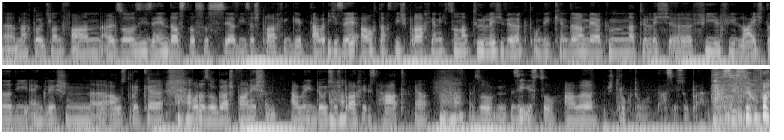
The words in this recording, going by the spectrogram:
äh, nach Deutschland fahren. Also sie sehen das, dass es ja diese Sprache gibt. Aber ich sehe auch, dass die Sprache nicht so natürlich natürlich wirkt und die Kinder merken natürlich äh, viel, viel leichter die englischen äh, Ausdrücke Aha. oder sogar spanischen. Aber die deutsche Aha. Sprache ist hart. Ja. Also sie ist so, aber Struktur, das ist super. Das ist super.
